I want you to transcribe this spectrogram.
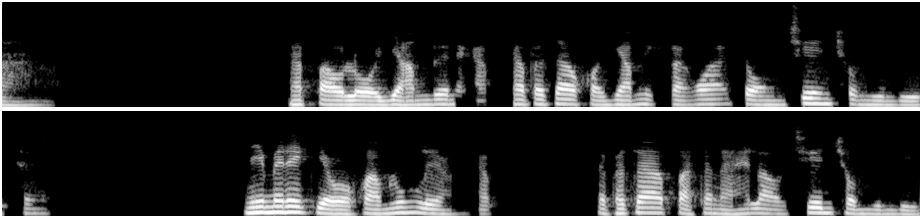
ลานะเปาโลย้ำด้วยนะครับข้าพเจ้าขอย้ำอีกครั้งว่าจงชื่นชมยินดีเถิดนี่ไม่ได้เกี่ยวกับความรุ่งเรืองครับ แต่พระเจ้าปรารถนาให้เราชื่นชมยินดี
